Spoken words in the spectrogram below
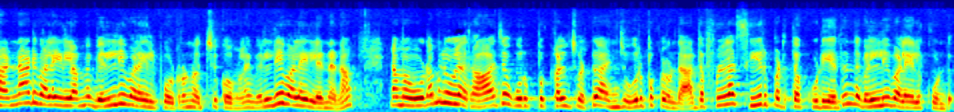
கண்ணாடி வலை இல்லாமல் வெள்ளி வளையல் போடுறோம்னு வச்சுக்கோங்களேன். வெள்ளி வளையல் என்னன்னா நம்ம உடம்பில் உள்ள ராஜ உறுப்புகள்னு சொல்லிட்டு அஞ்சு உறுப்புகள் உண்டு. அதை ஃபுல்லாக சீர்படுத்தக்கூடியது இந்த வெள்ளி வளையலுக்கு உண்டு.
